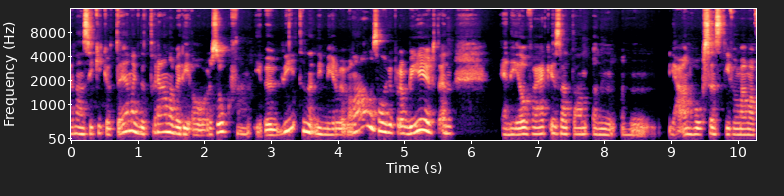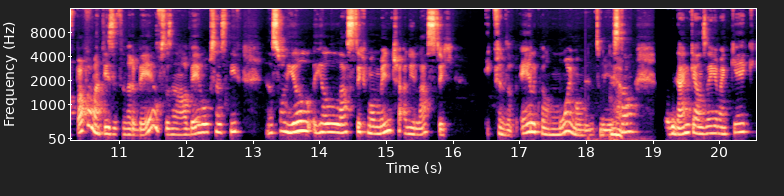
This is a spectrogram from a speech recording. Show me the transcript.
ja, dan zie ik uiteindelijk de tranen bij die ouders ook van, we weten het niet meer, we hebben alles al geprobeerd. En, en heel vaak is dat dan een, een, ja, een hoogsensitieve mama of papa, want die zitten erbij, of ze zijn allebei hoogsensitief. En dat is zo'n heel, heel lastig momentje. Allee, lastig. Ik vind dat eigenlijk wel een mooi moment meestal. Ja. Dat je dan kan zeggen van, kijk,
